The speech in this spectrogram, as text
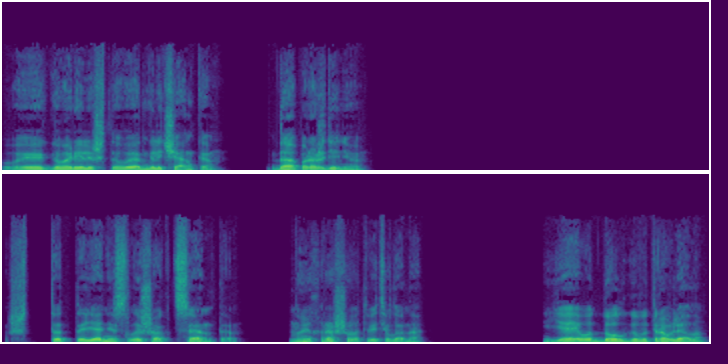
Вы говорили, что вы англичанка? Да, по рождению. Что-то я не слышу акцента. Ну и хорошо, ответила она. Я его долго вытравляла.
